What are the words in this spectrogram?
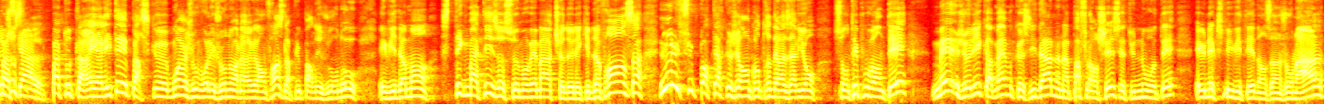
Pascal, pas toute la réalité parce que moi j'ouvre les journaux en arrivant en France, la plupart des journaux évidemment, stigmatise ce mauvais match de l'équipe de France. Les supporters que j'ai rencontrés dans les avions sont épouvantés. Mais je lis quand même que Zidane n'a pas flanché, c'est une nouveauté et une exclusivité dans un journal.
